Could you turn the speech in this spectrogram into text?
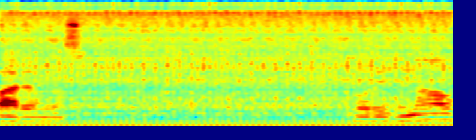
Фари у нас оригінал.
